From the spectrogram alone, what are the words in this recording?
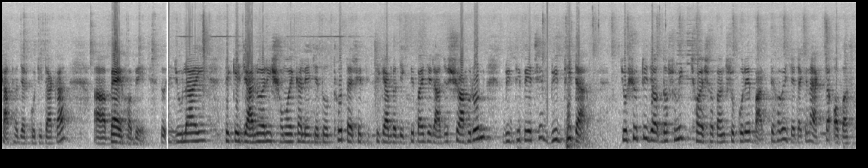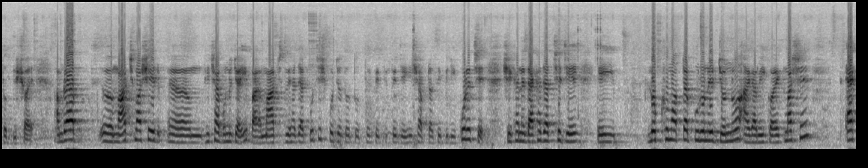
সাত হাজার কোটি টাকা ব্যয় হবে। তো জুলাই থেকে জানুয়ারি সময়কালে যে তথ্য, তা সেটি থেকে আমরা দেখতে পাই যে রাজস্ব আহরণ বৃদ্ধি পেয়েছে। বৃদ্ধিটা চৌষট্টি দশমিক ছয় শতাংশ করে বাড়তে হবে, যেটা কিনা একটা অবাস্তব বিষয়। আমরা মার্চ মাসের হিসাব অনুযায়ী মার্চ দুই হাজার পঁচিশ পর্যন্ত তথ্যের ভিত্তিতে যে হিসাবটা সিপিডি করেছে, সেখানে দেখা যাচ্ছে যে এই লক্ষ্যমাত্রা পূরণের জন্য আগামী কয়েক মাসে এক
